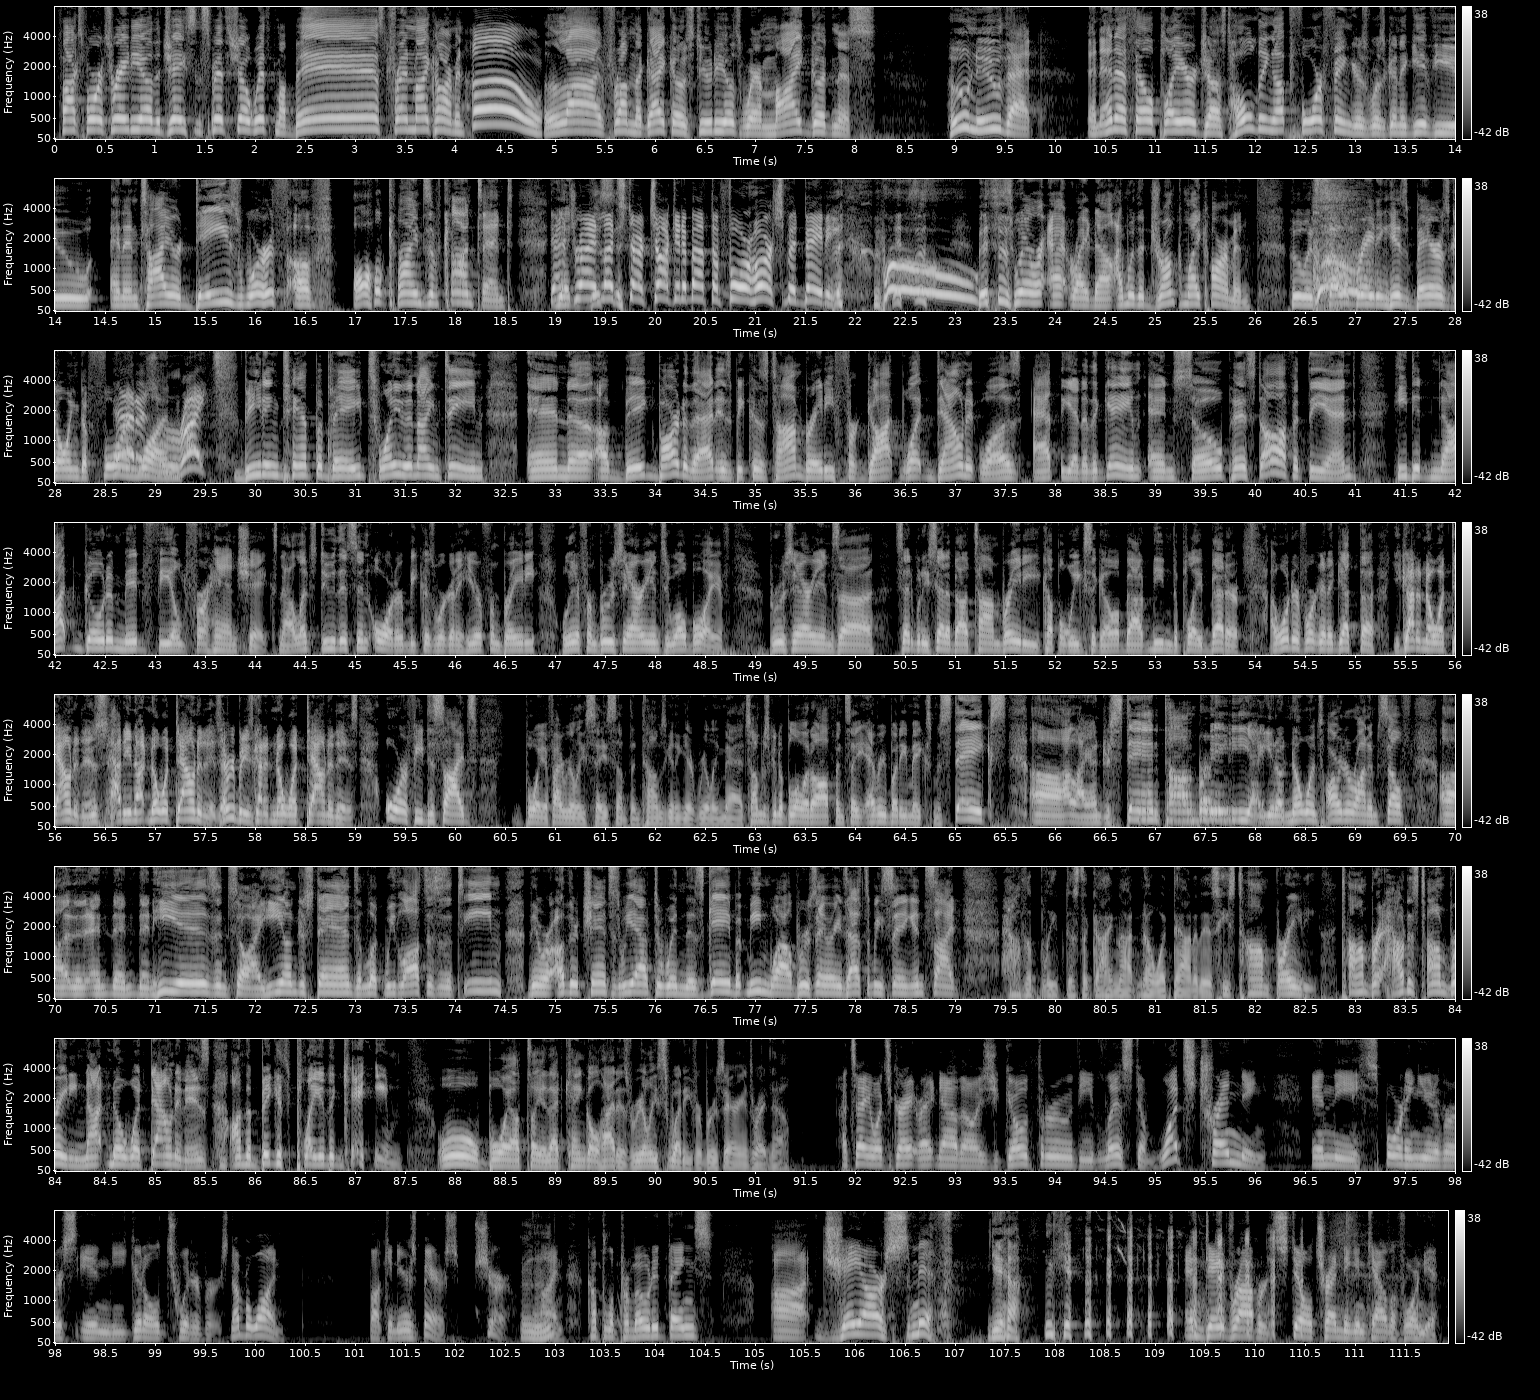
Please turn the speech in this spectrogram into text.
Fox Sports Radio, the Jason Smith Show with my best friend Mike Harmon. Oh! Live from the Geico Studios, where my goodness, who knew that an NFL player just holding up four fingers was going to give you an entire day's worth of all kinds of content. That's Yet right. Let's is, start talking about the four horsemen, baby. is, this, is, where we're at right now. I'm with a drunk Mike Harmon who is celebrating his Bears going to four that and one, right? Beating Tampa Bay 20 to 19, and uh, a big part of that is because Tom Brady forgot what down it was at the end of the game, and so pissed off at the end he did not go to midfield for handshakes. Now, let's do this in order because we're going to hear from Brady. We'll hear from Bruce Arians, who, oh boy, if Bruce Arians uh, said what he said about Tom Brady a couple weeks ago about needing to play better, I wonder if we're going to get the, you got to know what down it is. How do you not know what down it is? Everybody's got to know what down it is. Or if he decides, boy, if I really say something, Tom's going to get really mad. So I'm just going to blow it off and say everybody makes mistakes. Uh, I understand Tom Brady. you know, no one's harder on himself uh, than, than, than he is. And so I, he understands. And look, we lost this as a team. There were other chances we have to win this game. But meanwhile, Bruce Arians has to be saying inside, how the bleep does the guy not know what down it is? He's Tom Brady. Tom Bra- How does Tom Brady not know what down it is on the biggest play of the game? Oh, boy, I'll tell you, that Kangol hat is really sweaty for Bruce Arians right now. I'll tell you what's great right now, though, is you go through the list of what's trending in the sporting universe in the good old Twitterverse. Number one, Buccaneers Bears. Sure, mm-hmm. fine. A couple of promoted things. Uh, J.R. Smith. Yeah. and Dave Roberts still trending in California.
